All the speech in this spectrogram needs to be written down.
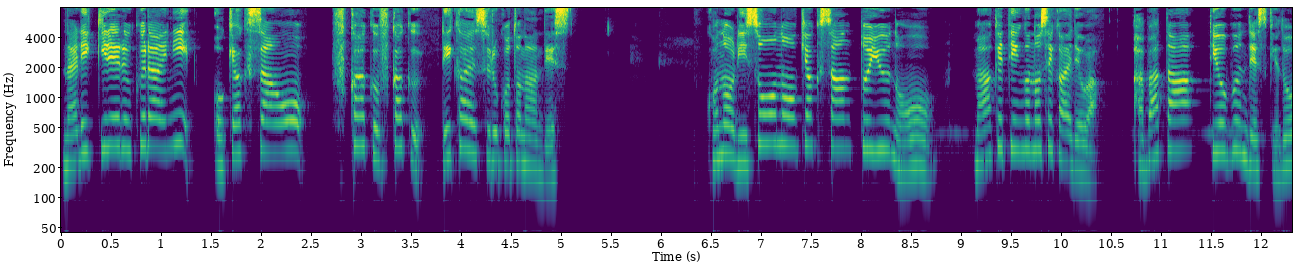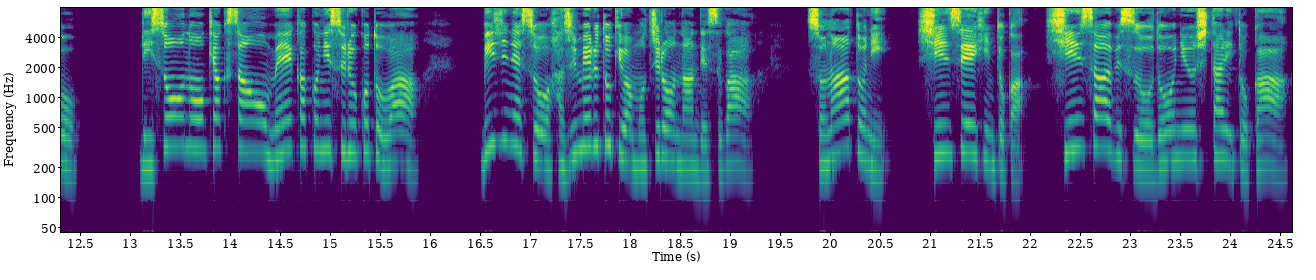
なりきれるくらいにお客さんを深く深く理解することなんです。この理想のお客さんというのを、マーケティングの世界ではアバターって呼ぶんですけど、理想のお客さんを明確にすることは、ビジネスを始めるときはもちろんなんですが、その後に新製品とか新サービスを導入したりとか、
